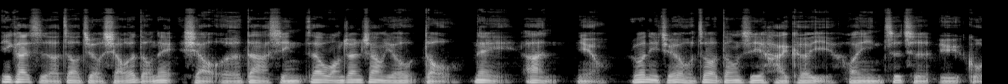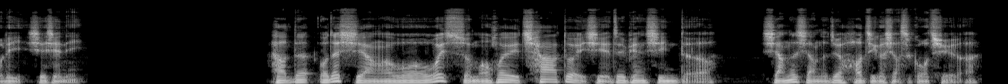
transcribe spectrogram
一开始啊，照旧小额抖内，小额大新，在网站上有抖内按钮。如果你觉得我做的东西还可以，欢迎支持与鼓励，谢谢你。好的，我在想啊，我为什么会插队写这篇心得？想着想着，就好几个小时过去了。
